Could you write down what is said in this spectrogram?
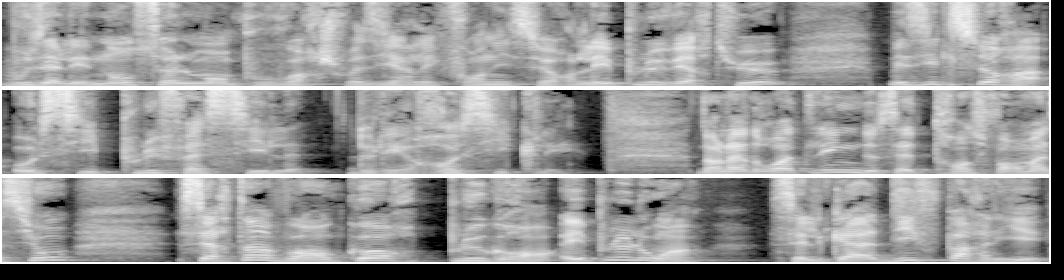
vous allez non seulement pouvoir choisir les fournisseurs les plus vertueux, mais il sera aussi plus facile de les recycler. Dans la droite ligne de cette transformation, certains voient encore plus grand et plus loin. C'est le cas d'Yves Parlier,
